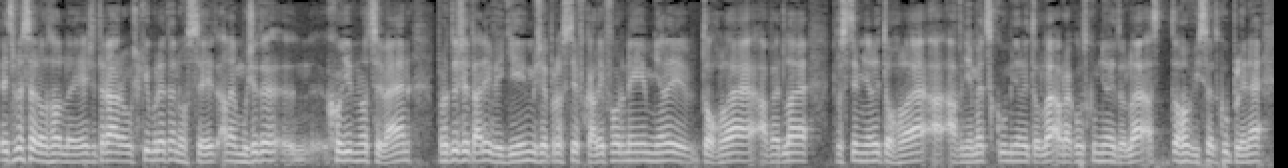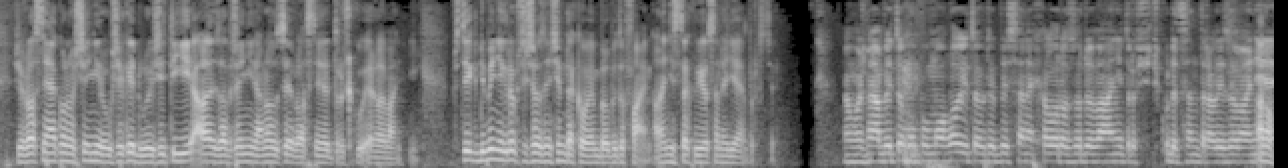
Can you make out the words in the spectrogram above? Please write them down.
teď jsme se rozhodli, že teda roušky budete nosit, ale můžete eh, chodit v noci ven, protože tady vidím, že prostě v Kalifornii měli tohle a vedle prostě měli tohle a, a v Německu měli tohle a v Rakousku měli tohle a z toho výsledku plyne, že vlastně jako nošení roušek je důležitý, ale zavření na noc je vlastně trošku irrelevantní. Prostě kdyby někdo přišel s něčím takovým, bylo by to fajn, ale nic takového se neděje prostě. No možná by tomu pomohlo i to, kdyby se nechalo rozhodování trošičku decentralizovaně, ano.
